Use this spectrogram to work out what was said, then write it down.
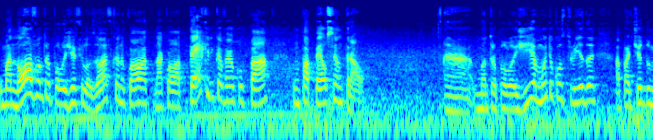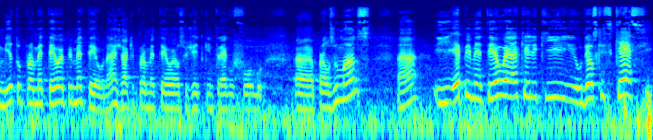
uma nova antropologia filosófica no qual, na qual a técnica vai ocupar um papel central. Uh, uma antropologia muito construída a partir do mito Prometeu e Epimeteu, né? já que Prometeu é o sujeito que entrega o fogo uh, para os humanos, né? E Epimeteu é aquele que, o deus que esquece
